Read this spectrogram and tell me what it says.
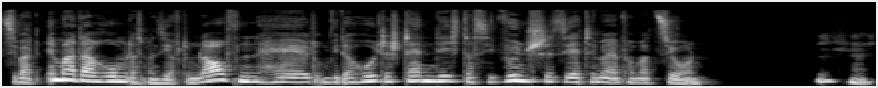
Sie bat immer darum, dass man sie auf dem Laufenden hält und wiederholte ständig, dass sie wünschte, sie hätte mehr Informationen. Mhm.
